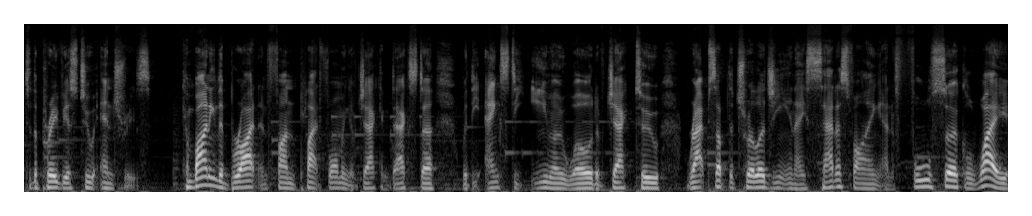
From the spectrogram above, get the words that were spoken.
to the previous two entries. Combining the bright and fun platforming of Jak and Daxter with the angsty emo world of Jak 2 wraps up the trilogy in a satisfying and full circle way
